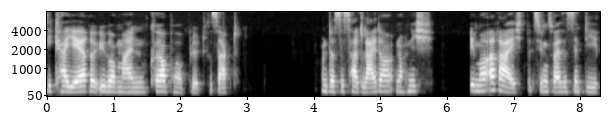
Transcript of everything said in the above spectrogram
die Karriere über meinen Körper, blöd gesagt. Und das ist halt leider noch nicht immer erreicht, beziehungsweise sind die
